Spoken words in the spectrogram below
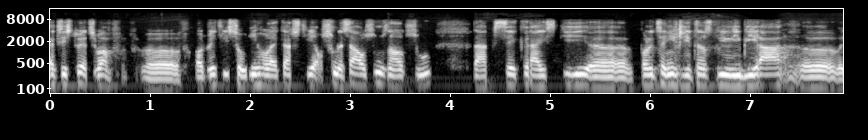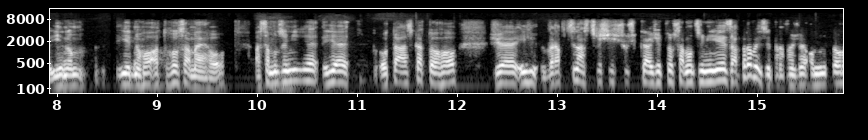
existuje třeba v, odvětví soudního lékařství 88 znalců, tak si krajský uh, policejní ředitelství vybírá uh, jenom jednoho a toho samého. A samozřejmě je, otázka toho, že i vrabci na střeše šuška, že to samozřejmě je za provizi, protože ono to,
